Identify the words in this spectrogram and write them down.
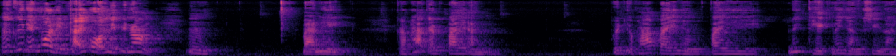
เออคือเด็กน้อยเล่นขายของนี่พี่น้อง อืมบ้านนี้ก็พากันไปอัน เพิ่นก็พาไปอย่างไปในเทคในอย่างสินะ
